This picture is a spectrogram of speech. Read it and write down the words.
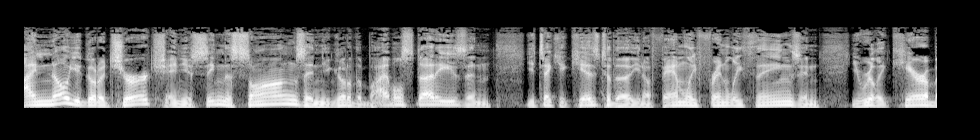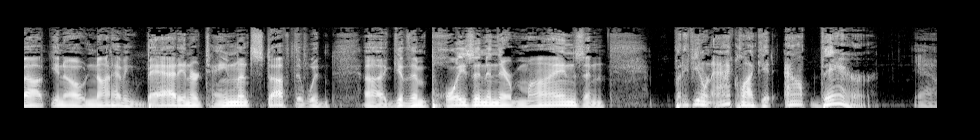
I know you go to church and you sing the songs and you go to the Bible studies and you take your kids to the, you know, family friendly things and you really care about, you know, not having bad entertainment stuff that would uh, give them poison in their minds. And, but if you don't act like it out there, Yeah.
